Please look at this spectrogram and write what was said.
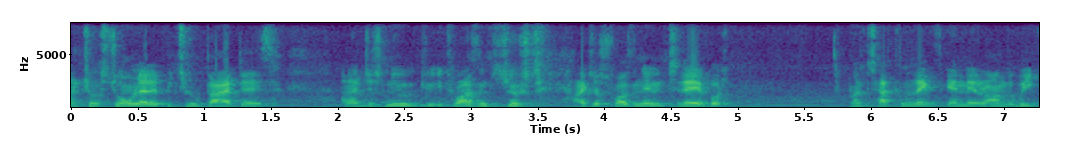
I just don't let it be two bad days. And I just knew it wasn't just, I just wasn't in it today, but I'll tackle the legs again later on the week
